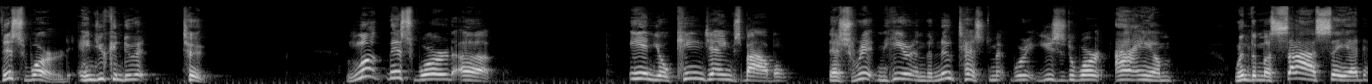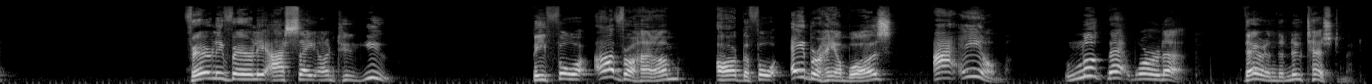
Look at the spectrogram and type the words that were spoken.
this word, and you can do it too. Look this word up in your King James Bible that's written here in the New Testament where it uses the word I am when the Messiah said, Verily, verily, I say unto you, before Abraham or before Abraham was, I am. Look that word up there in the New Testament.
